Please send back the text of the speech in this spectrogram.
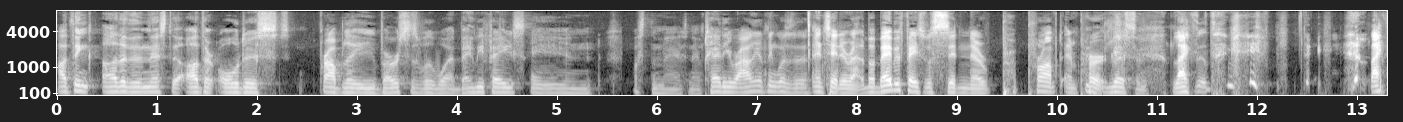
I think other than this, the other oldest probably verses was what Babyface and what's the man's name? Teddy Riley. I think was the. and Teddy Riley. But Babyface was sitting there pr- prompt and perked. Listen. Like the like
